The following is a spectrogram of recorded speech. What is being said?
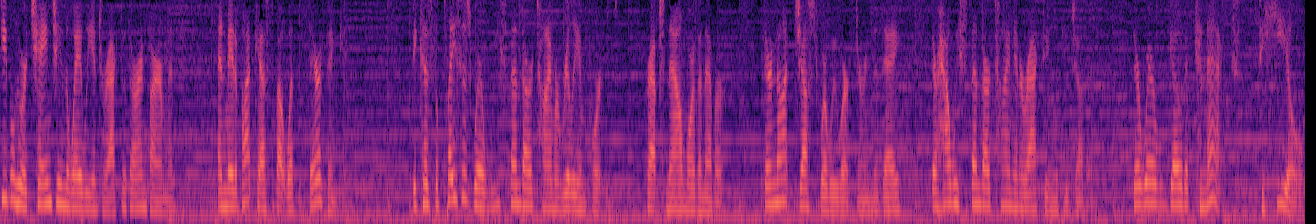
people who are changing the way we interact with our environments, and made a podcast about what they're thinking? Because the places where we spend our time are really important, perhaps now more than ever. They're not just where we work during the day, they're how we spend our time interacting with each other. They're where we go to connect, to heal,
